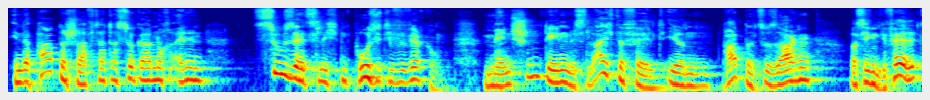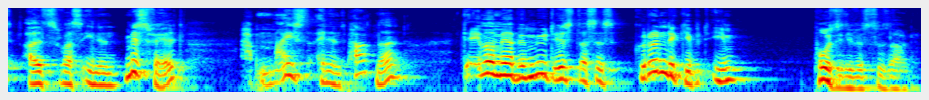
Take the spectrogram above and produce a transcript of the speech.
In der Partnerschaft hat das sogar noch einen zusätzlichen positive Wirkung. Menschen, denen es leichter fällt, ihren Partner zu sagen, was ihnen gefällt, als was ihnen missfällt, haben meist einen Partner, der immer mehr bemüht ist, dass es Gründe gibt, ihm Positives zu sagen.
